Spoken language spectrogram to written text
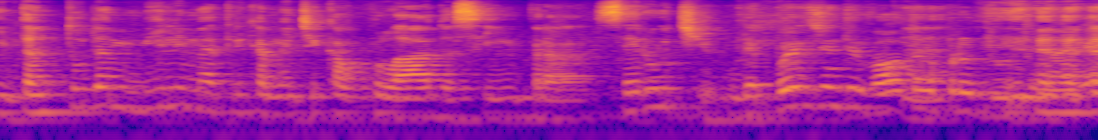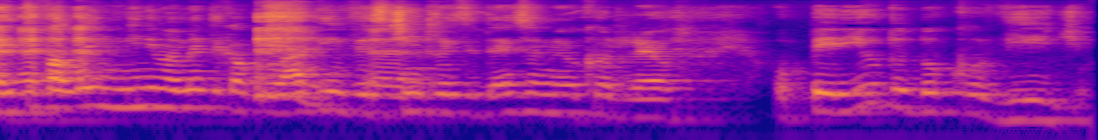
Então tudo é milimetricamente calculado assim para ser útil. Depois a gente volta é. no produto, né? A gente falou em minimamente calculado e investir é. em residência me ocorreu. O período do Covid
